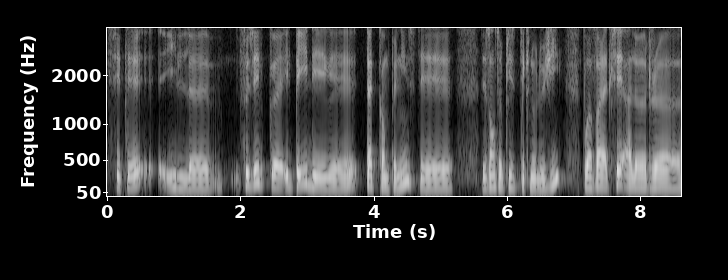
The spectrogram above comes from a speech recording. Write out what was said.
c'était il euh, faisait qu'il payait des tech companies, des, des, entreprises de technologie, pour avoir accès à, leur, euh,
